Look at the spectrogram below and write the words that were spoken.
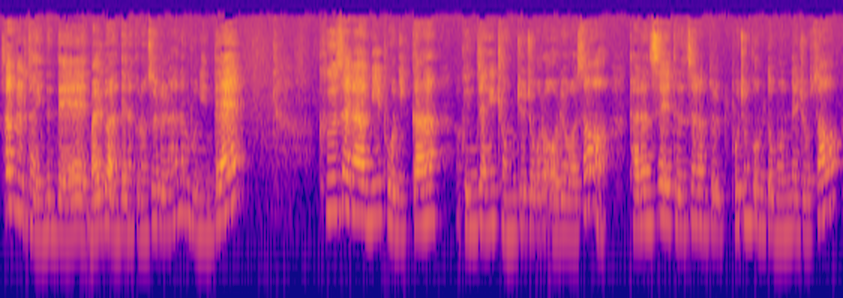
사람들 다 있는데 말도 안 되는 그런 소리를 하는 분인데 그 사람이 보니까 굉장히 경제적으로 어려워서 다른 세에 든 사람들 보증금도 못 내줘서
